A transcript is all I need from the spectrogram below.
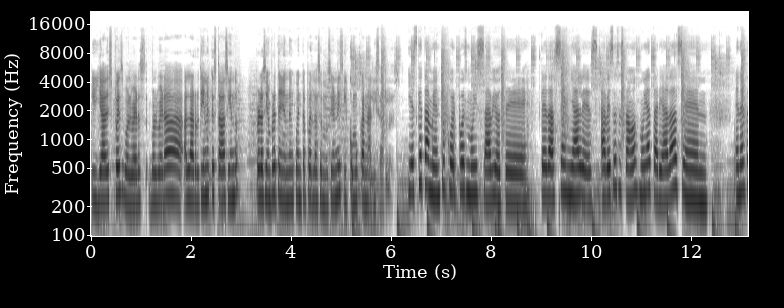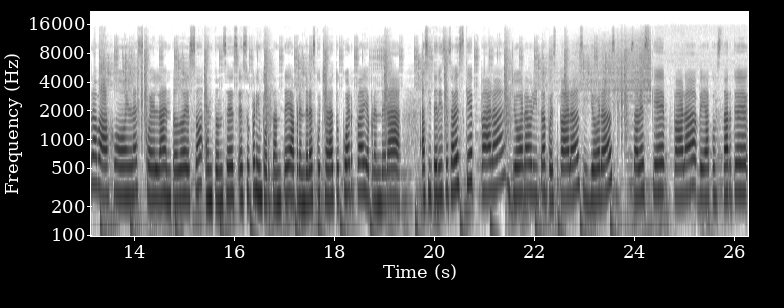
y ya después volver, volver a, a la rutina que estaba haciendo pero siempre teniendo en cuenta pues las emociones y cómo canalizarlas. Y es que también tu cuerpo es muy sabio, te, te da señales. A veces estamos muy atareadas en en el trabajo, en la escuela, en todo eso. Entonces es súper importante aprender a escuchar a tu cuerpo y aprender a, así te dice, ¿sabes qué? Para, llora ahorita, pues paras y lloras. ¿Sabes qué? Para, ve acostarte,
